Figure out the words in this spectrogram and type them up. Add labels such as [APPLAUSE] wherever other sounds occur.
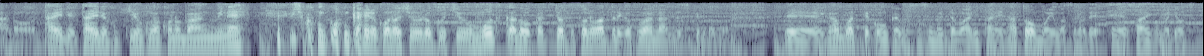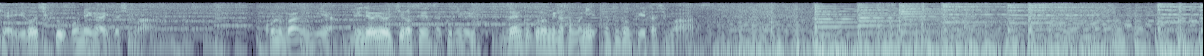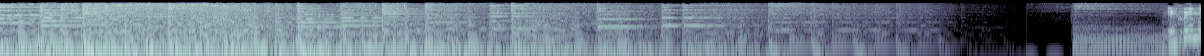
あの体力体力、記憶はこの番組ね [LAUGHS] 今回のこの収録中持つかどうかちょっとその辺りが不安なんですけれども。えー、頑張って今回も進めてまいりたいなと思いますので、えー、最後までお付き合いよろしくお願いいたします。この番組は、レディオ用一の制作により、全国の皆様にお届けいたします。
